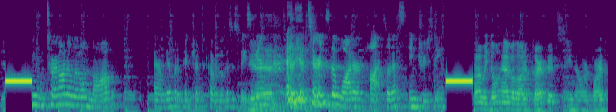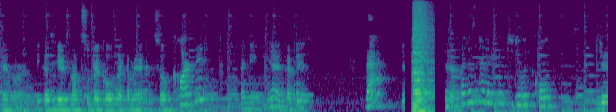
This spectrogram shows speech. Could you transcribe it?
Yeah. You turn on a little knob, and I'm gonna put a picture to cover Lucas's face again. And it turns the water hot, so that's interesting. Uh, we don't have a lot of carpets in our apartment, or because here's not super cold like America. So Carpet? I mean, yeah, carpet. That? Yeah. That doesn't have anything to do with cold. Yeah.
